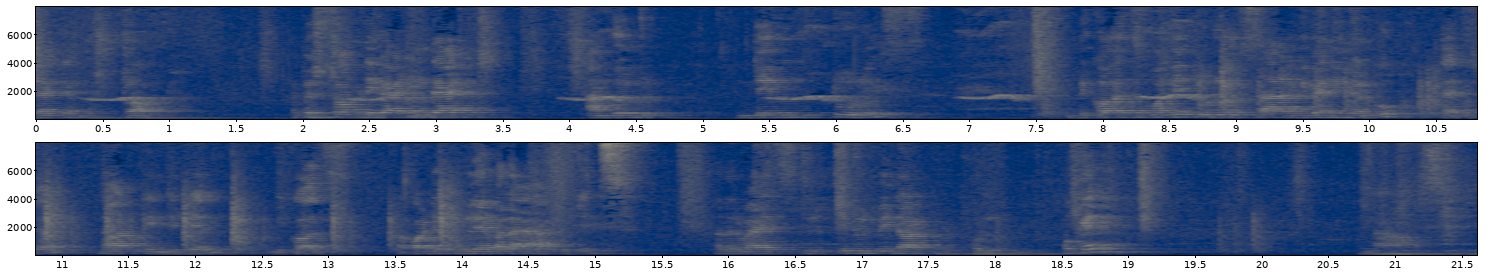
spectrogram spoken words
That apostrophe apostrophe regarding that i'm going to deal two rules because only two rules are given in your book that is why not in detail because according to level I have to teach otherwise it will be not helpful. Okay? Now see.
